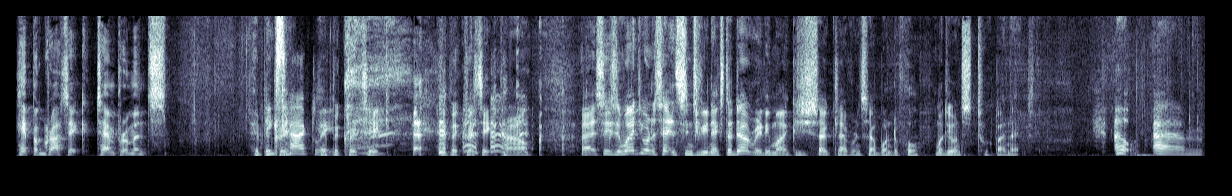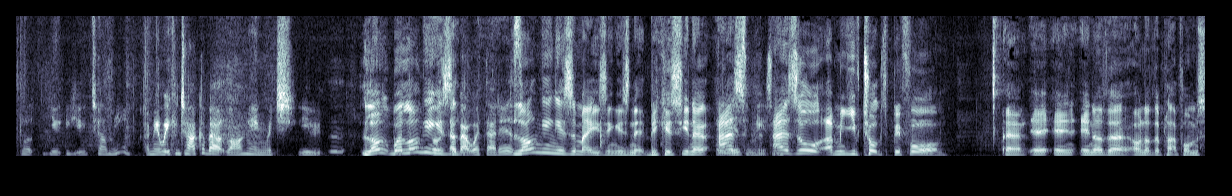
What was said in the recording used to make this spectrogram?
Hippocratic temperaments. Hypocrit- Exactly. Hypocritic. hypocritic, pal. Uh, Susan, where do you want to take this interview next? I don't really mind because you're so clever and so wonderful. What do you want to talk about next? Oh, um, well, you you tell me. I mean, we can talk about longing, which you Long, well, longing is about what that is. Longing is amazing, isn't it? Because you know, as is amazing. as all, I mean, you've talked before. Um, in, in other on other platforms,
